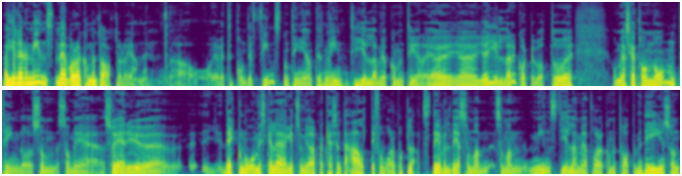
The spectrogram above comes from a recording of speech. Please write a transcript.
Vad gillar du minst med våra kommentatorer då, Janne? Ja, jag vet inte om det finns någonting egentligen som jag inte gillar med att kommentera. Jag, jag, jag gillar det kort och gott. Och eh, om jag ska ta någonting då som, som är så är det ju eh, det ekonomiska läget som gör att man kanske inte alltid får vara på plats. Det är väl det som man, som man minst gillar med att vara kommentator. Men det är ju en sån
